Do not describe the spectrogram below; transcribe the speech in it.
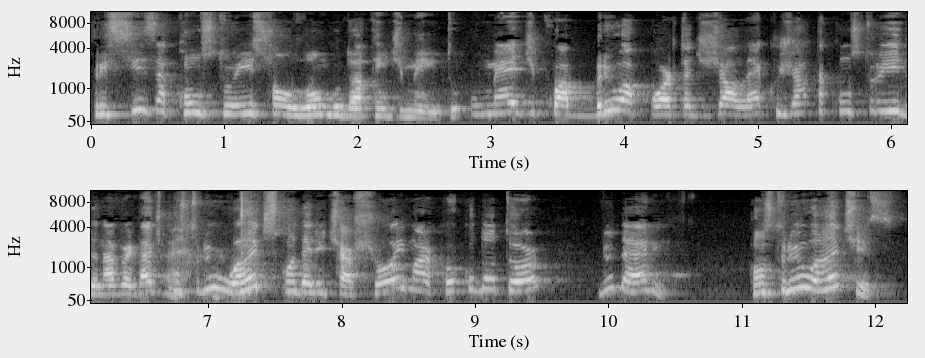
precisa construir isso ao longo do atendimento. O médico abriu a porta de jaleco, já está construído. Na verdade, construiu é. antes quando ele te achou e marcou com o doutor Vildelli. Construiu antes.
